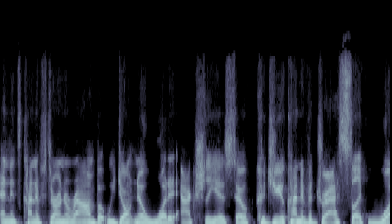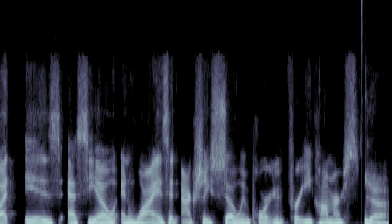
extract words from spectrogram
and it's kind of thrown around, but we don't know what it actually is. So could you kind of address like what is SEO and why is it actually so important for e-commerce? Yeah,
